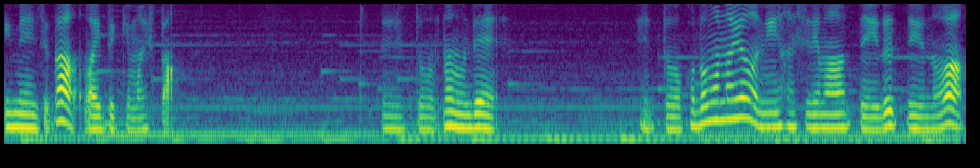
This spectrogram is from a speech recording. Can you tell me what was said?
イメージが湧いてきました。えっ、ー、となのでえっと、子供のように走り回っているっていうのは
